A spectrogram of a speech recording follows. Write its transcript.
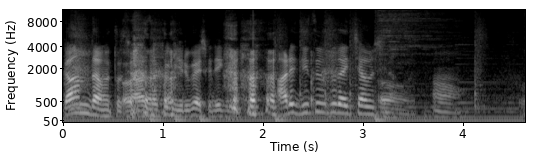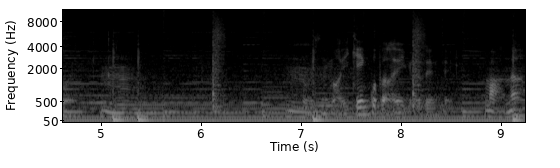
ガンダムとして浅く見るぐらいしかできない あれ実物大ちゃうしな。うん。うん。そううん、別にまあいけんことはないけど全然。うん、まあな。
